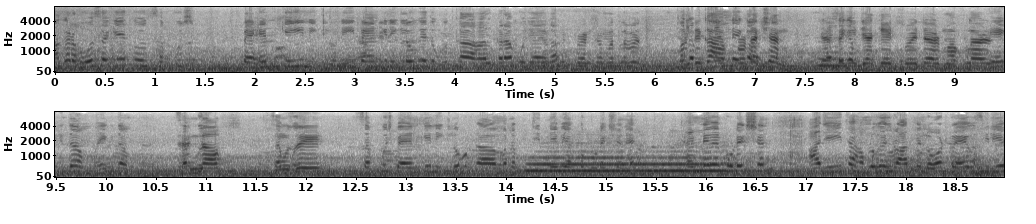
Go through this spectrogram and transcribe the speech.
अगर हो सके तो सब कुछ पहन के ही निकलो। नहीं पहन के निकलोगे तो खुद का हाल ख़राब हो जाएगा। ट्रेन का मतलब का प्रोटेक्शन जैसे कि जैकेट स्वेटर मफलर एकदम एकदम। सब हैंड कुछ- ग्लव्स सब मुझे कुछ सब कुछ पहन के निकलो। आ, मतलब जितने भी आपको प्रोटेक्शन है। ठंडे में प्रोटेक्शन आज यही था हम लोग आज रात में लौट रहे हैं इसीलिए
